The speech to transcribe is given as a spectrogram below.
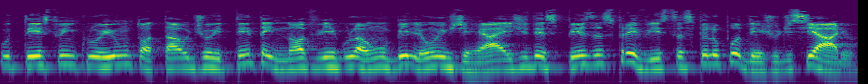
o texto incluiu um total de 89,1 bilhões de reais de despesas previstas pelo Poder Judiciário.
